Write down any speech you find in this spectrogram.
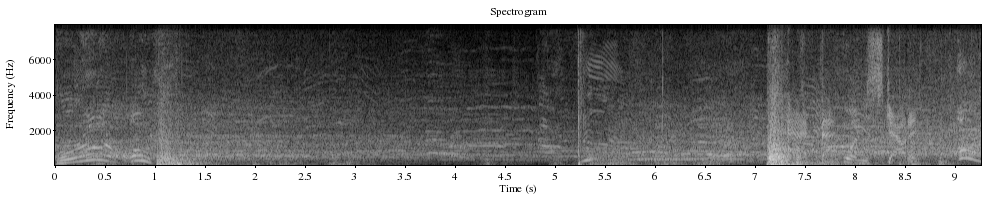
brutal. Oof. Had that one scouted. Ooh.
